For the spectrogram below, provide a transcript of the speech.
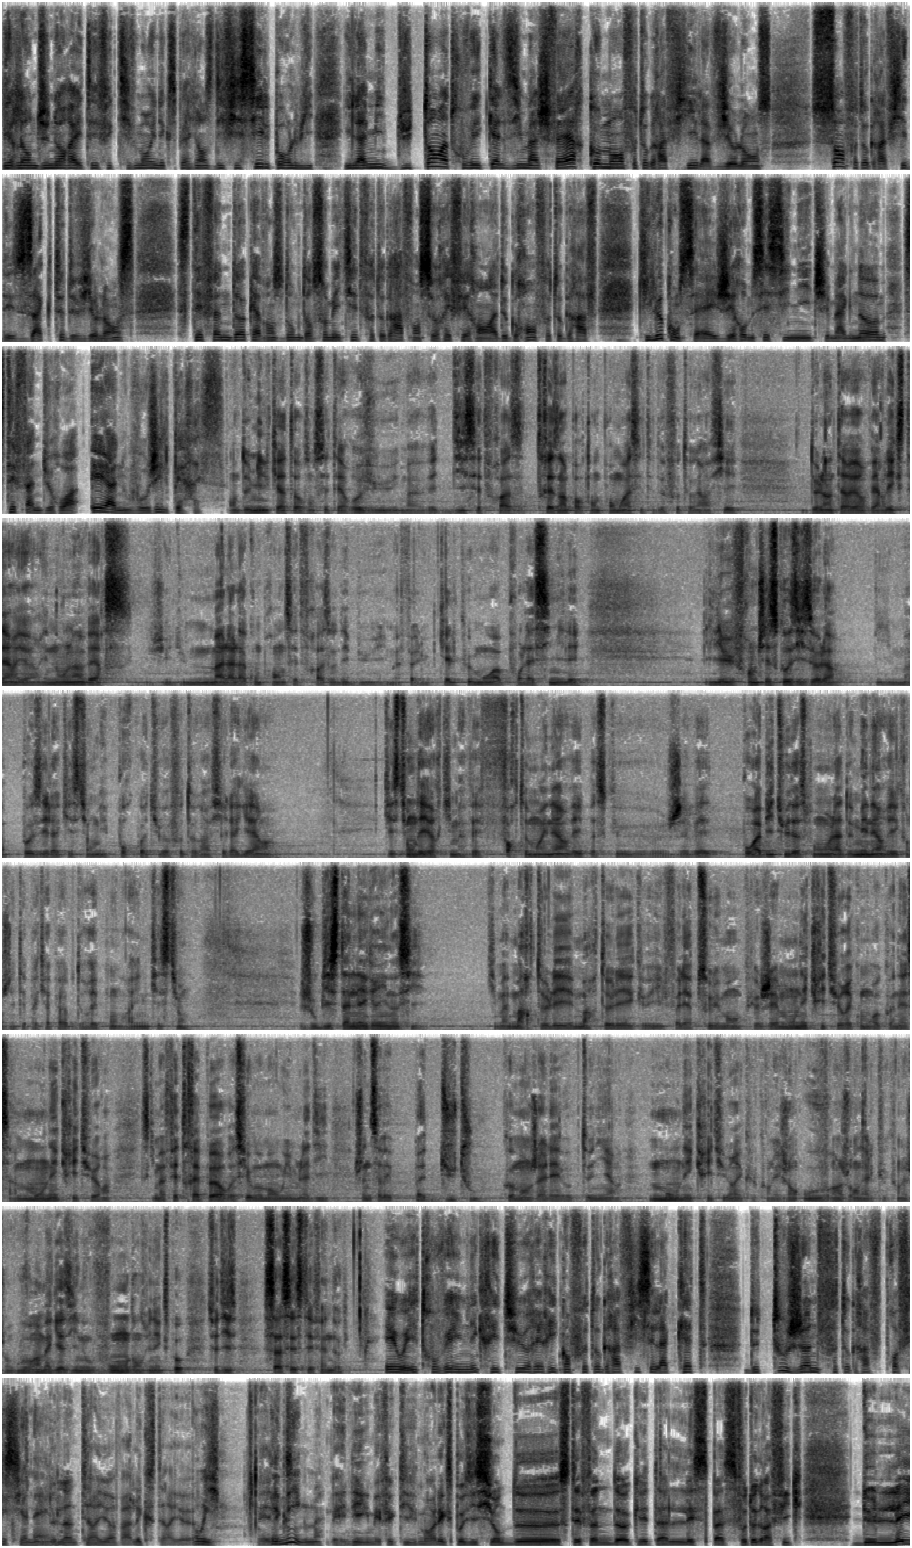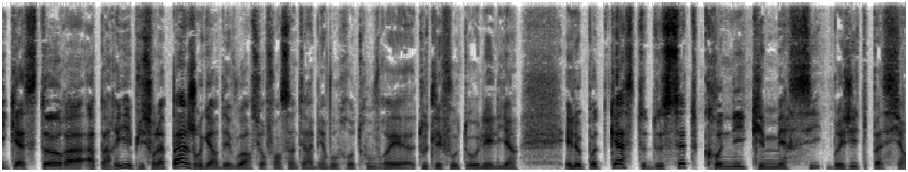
L'Irlande du Nord a été effectivement une expérience difficile pour lui. Il a mis du temps à trouver quelles images faire, comment photographier la violence sans photographier des actes de violence. Stephen Dock avance donc dans son métier de photographe en se référant à de grands photographes qui le conseillent, Jérôme Cessinit chez Magnum, Stéphane Duroy et à nouveau Gilles Pérez. En 2014, on s'était revus, il m'avait dit cette phrase très importante pour moi, c'était de photographier de l'intérieur vers l'extérieur et non l'inverse j'ai eu du mal à la comprendre, cette phrase au début. Il m'a fallu quelques mois pour l'assimiler. Il y a eu Francesco Zizola. Il m'a posé la question, mais pourquoi tu vas photographier la guerre? Question d'ailleurs qui m'avait fortement énervé parce que j'avais pour habitude à ce moment-là de m'énerver quand je n'étais pas capable de répondre à une question. J'oublie Stanley Green aussi, qui m'a martelé et martelé qu'il fallait absolument que j'aie mon écriture et qu'on me reconnaisse à mon écriture. Ce qui m'a fait très peur aussi au moment où il me l'a dit. Je ne savais pas du tout comment j'allais obtenir mon écriture et que quand les gens ouvrent un journal, que quand les gens ouvrent un magazine ou vont dans une expo, se disent ça c'est Stephen Dock. Et oui, trouver une écriture, Eric, en photographie, c'est la quête de tout jeune photographe professionnel. De l'intérieur vers l'extérieur. Oui. Énigme. Énigme, effectivement. L'exposition de Stephen Dock est à l'espace photographique de Leicastor à, à, Paris. Et puis sur la page, regardez voir sur France Inter, eh bien vous retrouverez euh, toutes les photos, les liens et le podcast de cette chronique. Merci Brigitte Patient.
